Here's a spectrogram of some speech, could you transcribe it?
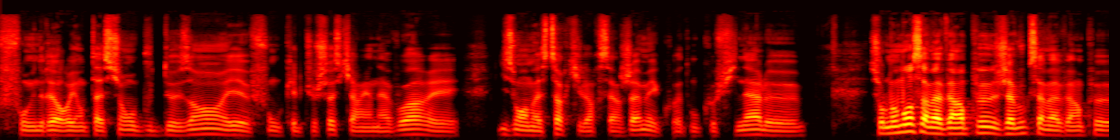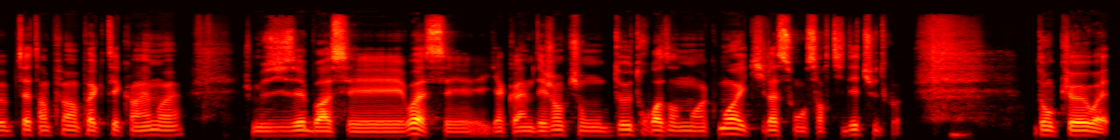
font une réorientation au bout de 2 ans et font quelque chose qui a rien à voir et ils ont un master qui leur sert jamais, quoi. Donc au final, sur le moment, ça m'avait un peu j'avoue que ça m'avait un peu peut-être un peu impacté quand même. Je me disais: «Bah, c'est c'est il y a quand même des gens qui ont deux trois ans de moins que moi et qui là sont en sortie d'études, quoi». Donc ouais,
